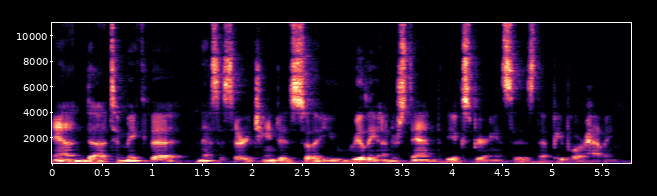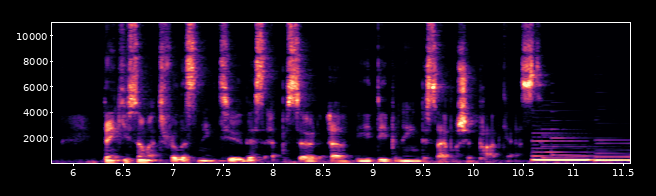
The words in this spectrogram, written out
and uh, to make the necessary changes so that you really understand the experiences that people are having. Thank you so much for listening to this episode of the Deepening Discipleship Podcast.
